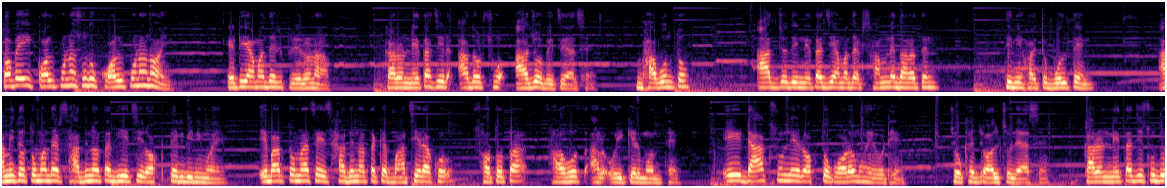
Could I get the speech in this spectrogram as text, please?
তবে এই কল্পনা শুধু কল্পনা নয়, এটি আমাদের প্রেরণা। কারণ নেতাজির আদর্শ আজও বেঁচে আছে। ভাবুন তো, আজ যদি নেতাজি আমাদের সামনে দাঁড়াতেন, তিনি হয়তো বলতেন, আমি তো তোমাদের স্বাধীনতা দিয়েছি রক্তের বিনিময়ে। এবার তোমরা সেই স্বাধীনতাকে বাঁচিয়ে রাখো সততা, সাহস আর ঐক্যের মধ্যে। এই ডাক শুনলে রক্ত গরম হয়ে ওঠে, চোখে জল চলে আসে। কারণ নেতাজি শুধু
